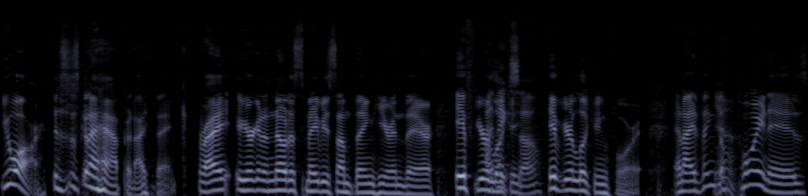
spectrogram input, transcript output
You are. It's just going to happen, I think, right? You're going to notice maybe something here and there if you're I think looking so. if you're looking for it. And I think Yeah. the point is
